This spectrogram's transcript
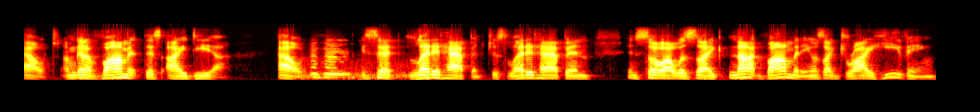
out. I'm gonna vomit this idea out." Mm-hmm. He said, "Let it happen. Just let it happen." And so I was like, not vomiting. It was like dry heaving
